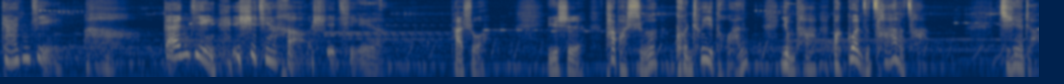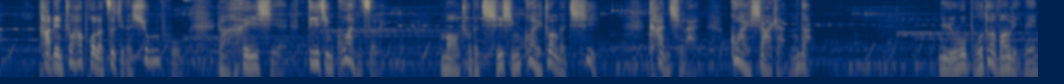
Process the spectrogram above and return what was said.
干净啊，干净是件好事情。他说。于是他把蛇捆成一团，用它把罐子擦了擦，接着他便抓破了自己的胸脯，让黑血滴进罐子里，冒出的奇形怪状的气，看起来怪吓人的。女巫不断往里面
